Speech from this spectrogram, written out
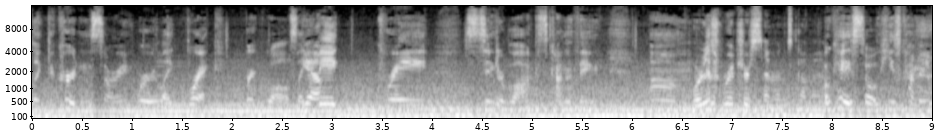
like the curtains, sorry, were like brick, brick walls, like Yeah. big gray cinder blocks kind of thing. Um, Where does Richard Simmons come in? Okay, so he's coming.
